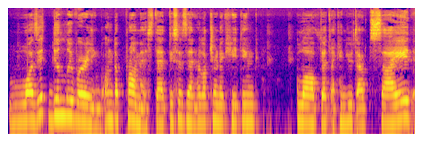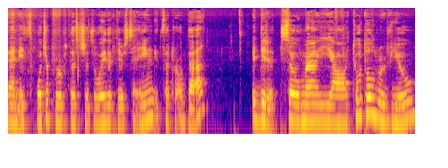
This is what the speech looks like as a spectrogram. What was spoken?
was it delivering on the promise that this is an electronic heating glove that I can use outside and it's waterproof. That's just the way that they're saying etc of that. It did it. So my uh, total review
